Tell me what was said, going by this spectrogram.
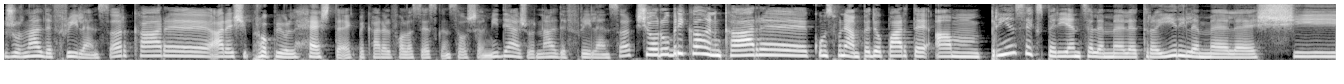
jurnal de freelancer care are și propriul hashtag pe care îl folosesc în social media, jurnal de freelancer, și o rubrică în care, cum spuneam, pe de o parte am prins experiențele mele, trăirile mele și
